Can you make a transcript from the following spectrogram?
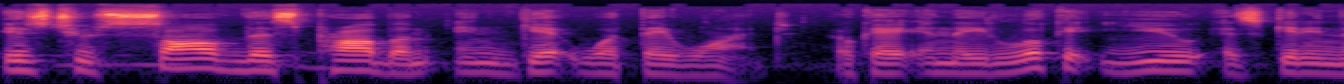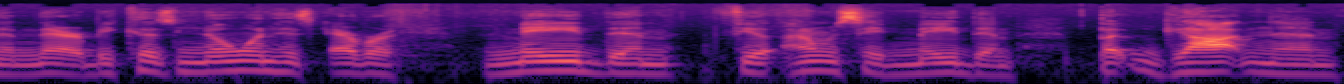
is to solve this problem and get what they want. Okay, and they look at you as getting them there because no one has ever made them feel, I don't want to say made them, but gotten them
